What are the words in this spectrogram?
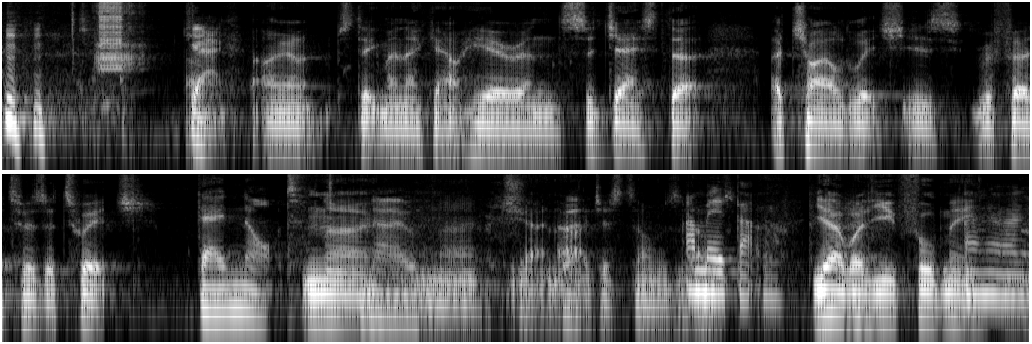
Jack. I'm going to stick my neck out here and suggest that a child witch is referred to as a twitch. They're not. No. No. No. Yeah, no, I just. I, was, I was- made that up. Yeah, well, you fooled me. I know.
